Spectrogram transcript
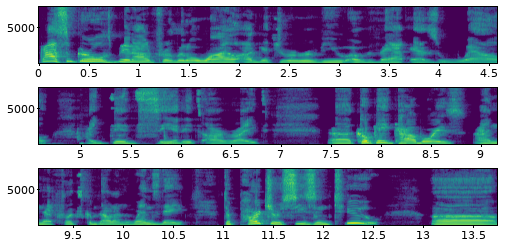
Gossip Girl's been out for a little while. I'll get you a review of that as well. I did see it. It's all right. Uh, Cocaine Cowboys on Netflix comes out on Wednesday. Departure Season 2 uh,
